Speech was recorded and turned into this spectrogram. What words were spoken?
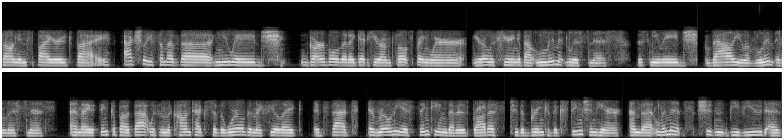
song inspired by actually some of the new age garble that I get here on Salt Spring, where you're always hearing about limitlessness, this new age value of limitlessness. And I think about that within the context of the world, and I feel like it's that erroneous thinking that has brought us to the brink of extinction here, and that limits shouldn't be viewed as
